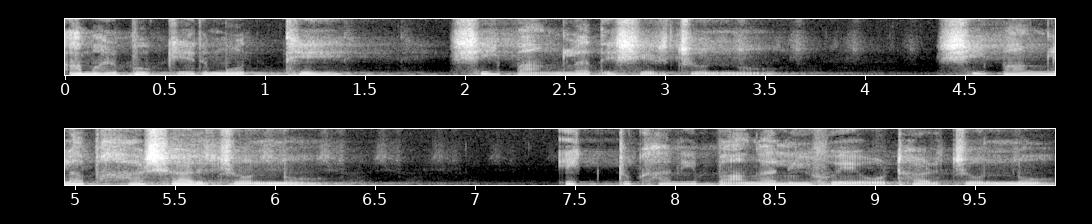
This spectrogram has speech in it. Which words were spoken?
আমার বুকের মধ্যে সেই বাংলাদেশের জন্য সেই বাংলা ভাষার জন্য, একটুখানি বাঙালি হয়ে ওঠার জন্য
